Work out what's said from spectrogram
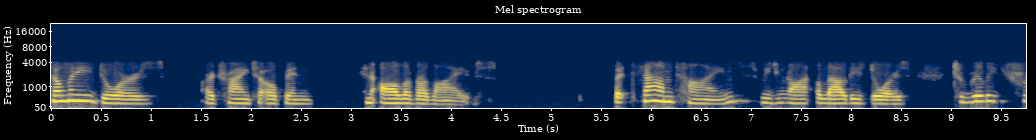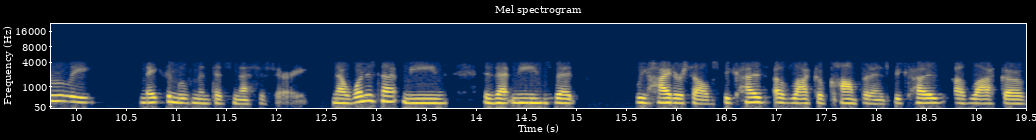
So many doors are trying to open in all of our lives. But sometimes we do not allow these doors to really truly make the movement that's necessary. Now, what does that mean? Is that means that we hide ourselves because of lack of confidence, because of lack of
